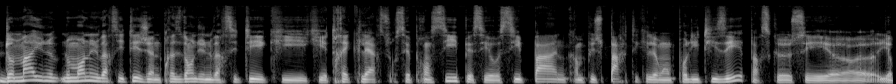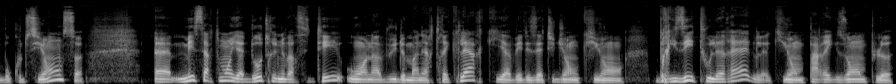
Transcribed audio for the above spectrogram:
Dans, ma, mon université, j'ai un président d'université qui, qui est très clair sur ses principes et c'est aussi pas un campus particulièrement politisé parce que c'est euh, il y a beaucoup de sciences. mais certainement, il y a d'autres universités où on a vu de manière très claire qu'il y avait des étudiants qui ont brisé toutes les règles, qui ont par exemple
